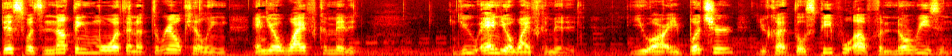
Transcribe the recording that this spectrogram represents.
This was nothing more than a thrill killing, and your wife committed. You and your wife committed. You are a butcher. You cut those people up for no reason.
